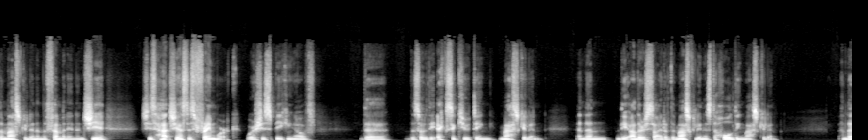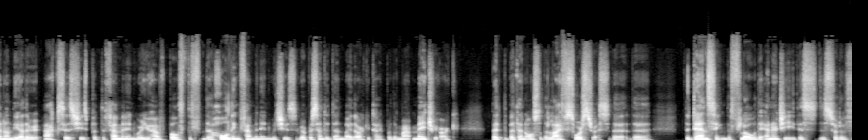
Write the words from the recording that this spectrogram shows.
the masculine and the feminine, and she she's had she has this framework where she's speaking of the the sort of the executing masculine, and then the other side of the masculine is the holding masculine. And then on the other axis, she's put the feminine, where you have both the, the holding feminine, which is represented then by the archetype or the matriarch, but but then also the life sorceress, the the the dancing, the flow, the energy, this this sort of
